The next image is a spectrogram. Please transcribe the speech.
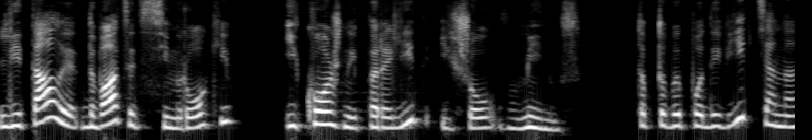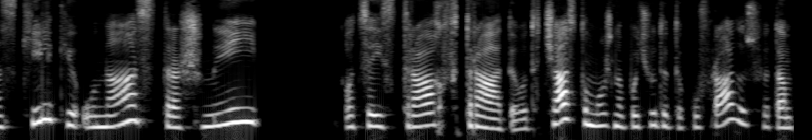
літали 27 років, і кожний переліт йшов в мінус. Тобто, ви подивіться, наскільки у нас страшний оцей страх втрати. От часто можна почути таку фразу, що там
